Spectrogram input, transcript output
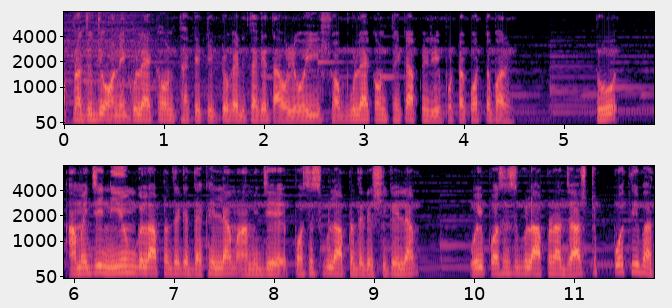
আপনার যদি অনেকগুলো অ্যাকাউন্ট থাকে টিকটক আইডি থাকে, তাহলে ওই সবগুলো অ্যাকাউন্ট থেকে আপনি রিপোর্টটা করতে পারেন। তো আমি যে নিয়মগুলো আপনাদেরকে দেখাইলাম, আমি যে প্রসেসগুলো আপনাদেরকে শিখাইলাম, ওই প্রসেসগুলো আপনারা জাস্ট প্রতিবাদ,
